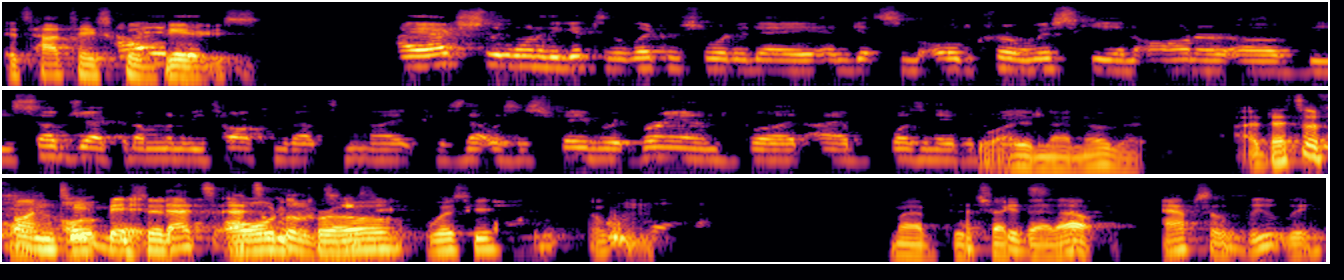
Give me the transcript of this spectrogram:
It's Hot Takes Cold I- Beers. I actually wanted to get to the liquor store today and get some Old Crow whiskey in honor of the subject that I'm going to be talking about tonight because that was his favorite brand, but I wasn't able to Ooh, I did not know that. Uh, that's a fun Old- tidbit. said That's that's Old a little Crow teaser. whiskey. Okay. Might have to That's check that stuff. out. Absolutely.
